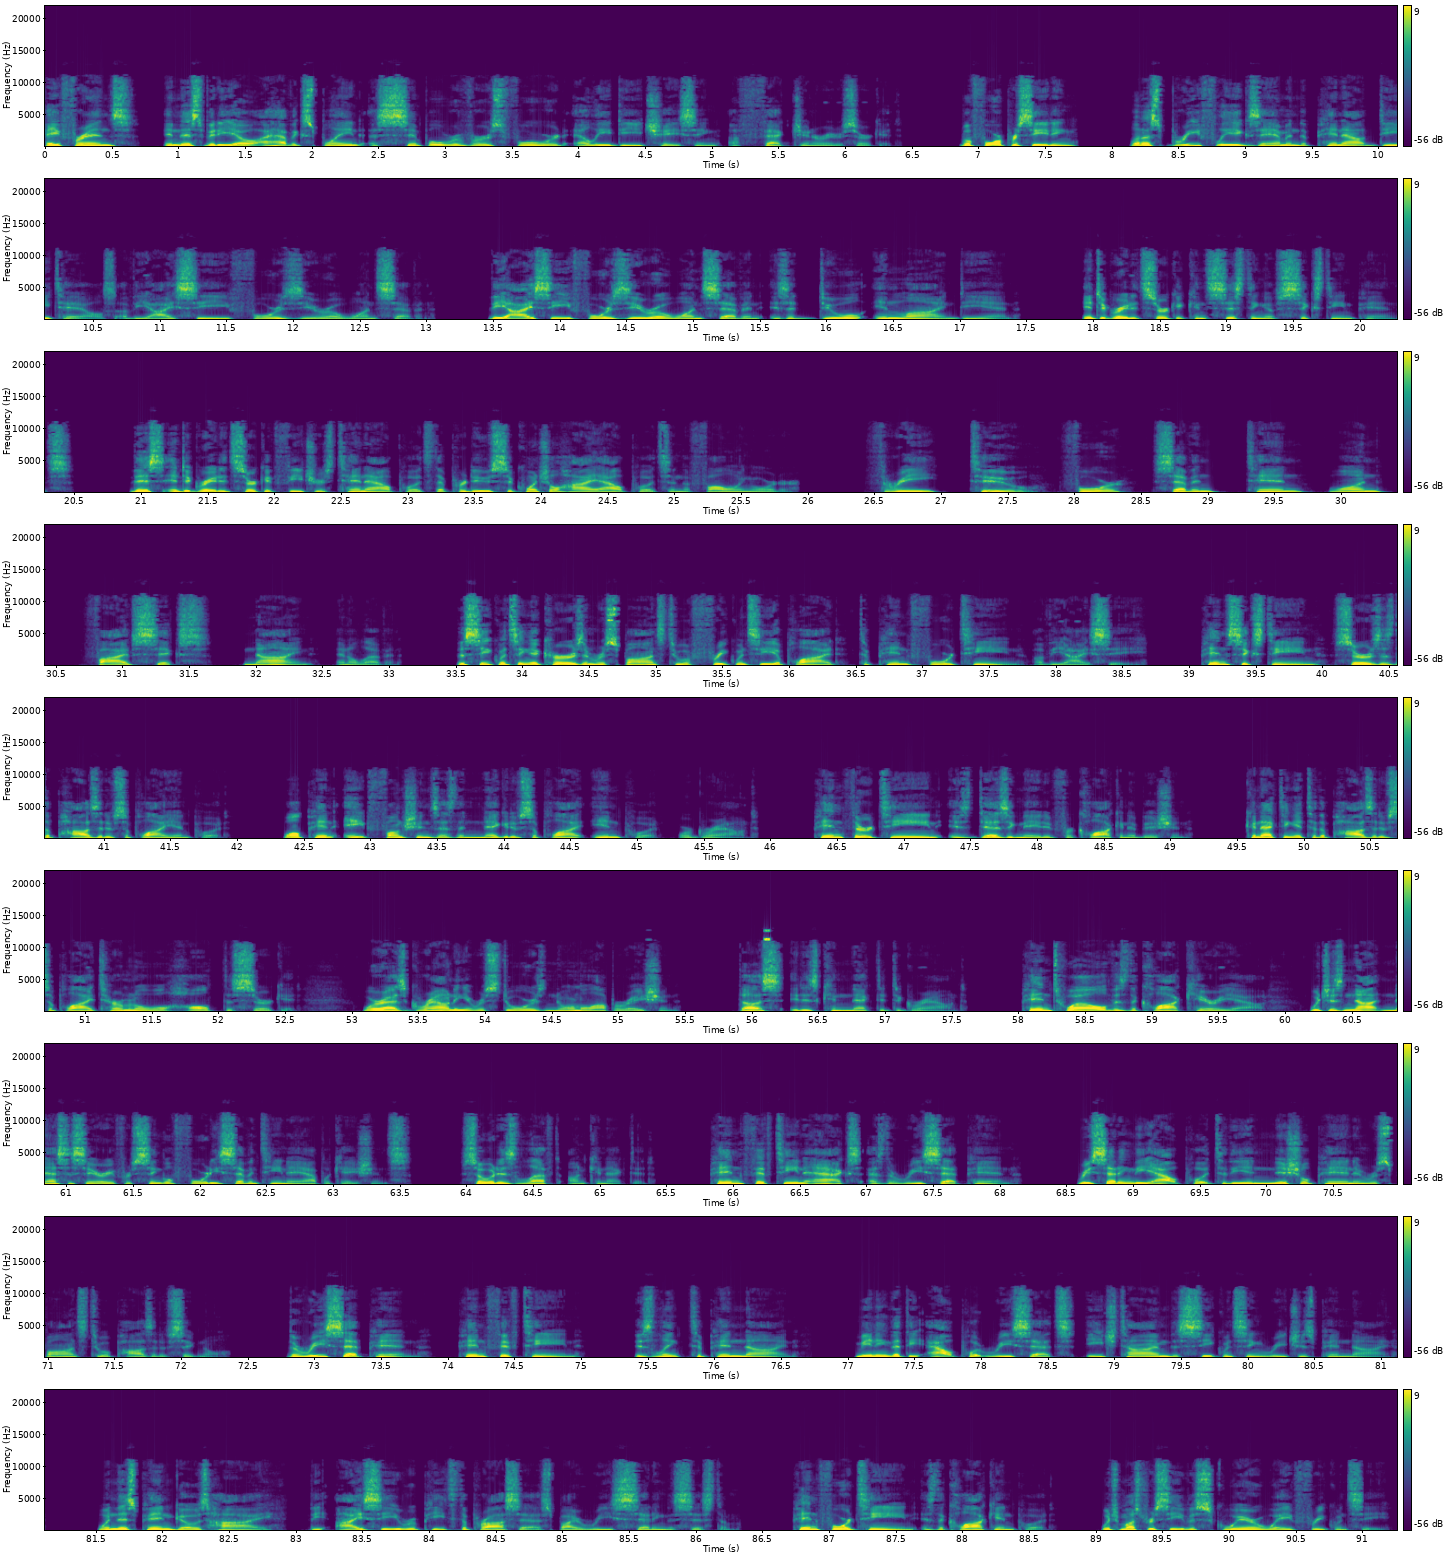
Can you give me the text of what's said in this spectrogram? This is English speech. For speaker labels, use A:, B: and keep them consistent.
A: Hey friends, in this video I have explained a simple reverse-forward LED chasing effect generator circuit. Before proceeding, let us briefly examine the pinout details of the IC4017. The IC4017 is a dual inline DN integrated circuit consisting of 16 pins. This integrated circuit features 10 outputs that produce sequential high outputs in the following order. 3, 2, 4, 7, 10, 1, 5, 6, 9, and 11. The sequencing occurs in response to a frequency applied to pin 14 of the IC. Pin 16 serves as the positive supply input, while pin 8 functions as the negative supply input or ground. Pin 13 is designated for clock inhibition. Connecting it to the positive supply terminal will halt the circuit, whereas grounding it restores normal operation. Thus, it is connected to ground. Pin 12 is the clock carryout, which is not necessary for single 4017A applications, so it is left unconnected. Pin 15 acts as the reset pin, resetting the output to the initial pin in response to a positive signal. The reset pin, pin 15, is linked to pin 9, meaning that the output resets each time the sequencing reaches pin 9. When this pin goes high, the IC repeats the process by resetting the system. Pin 14 is the clock input, which must receive a square wave frequency,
